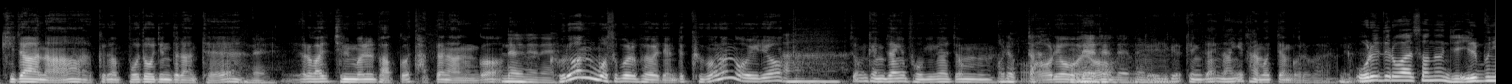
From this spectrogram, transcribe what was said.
기자나 그런 보도진들한테 네. 여러 가지 질문을 받고 답변하는 거 네네네. 그런 모습을 보여야 되는데 그거는 오히려 아, 좀 굉장히 보기가 좀 어렵다. 어려워요. 네네네네. 이게 굉장히 난이 잘못된 거로 봐요. 네. 올해 들어와서는 이제 1분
